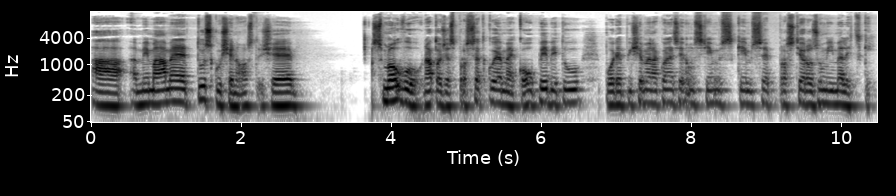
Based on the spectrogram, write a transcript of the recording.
a my máme tu zkušenost, že smlouvu na to, že zprostředkujeme koupy bytů, podepíšeme nakonec jenom s tím, s kým se prostě rozumíme lidsky.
